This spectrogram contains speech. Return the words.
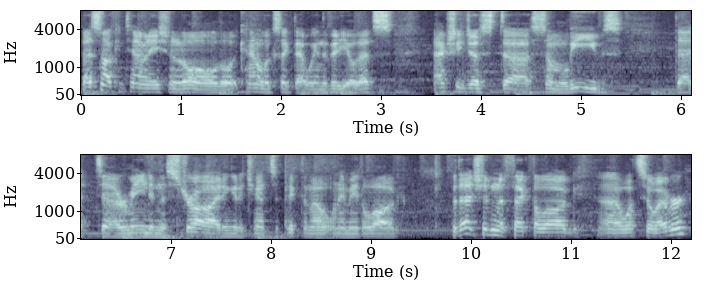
That's not contamination at all, although it kind of looks like that way in the video. That's actually just uh, some leaves that uh, remained in the straw. I didn't get a chance to pick them out when I made the log. But that shouldn't affect the log uh, whatsoever.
